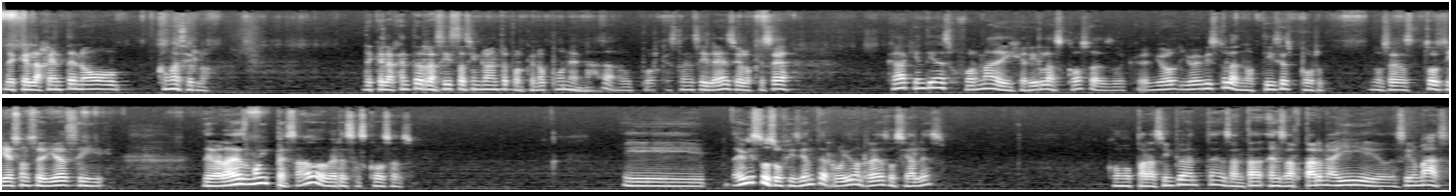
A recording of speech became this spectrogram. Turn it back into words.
De que la gente no. ¿Cómo decirlo? De que la gente es racista simplemente porque no pone nada o porque está en silencio o lo que sea cada quien tiene su forma de digerir las cosas. Yo, yo he visto las noticias por o sea, estos 10, 11 días y de verdad es muy pesado ver esas cosas. Y he visto suficiente ruido en redes sociales como para simplemente ensartarme ahí y decir más.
